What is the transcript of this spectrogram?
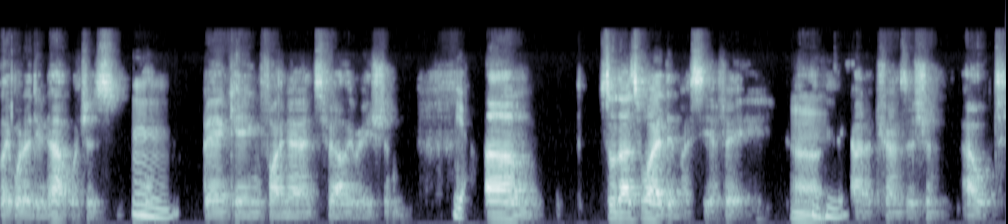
like what I do now, which is mm. banking, finance, valuation. Yeah. Um, so that's why I did my CFA uh, mm-hmm. to kind of transition out.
